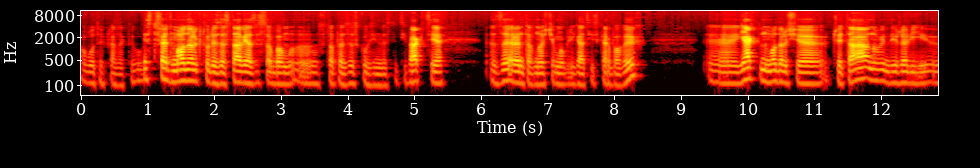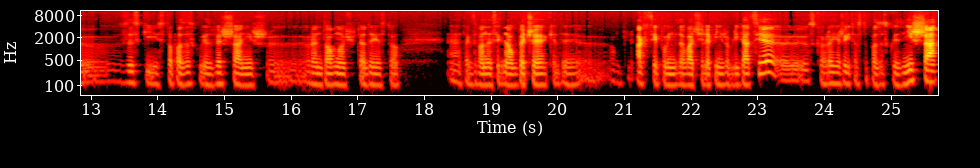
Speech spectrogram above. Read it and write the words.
obu tych klas aktywów, jest Fed model, który zestawia ze sobą stopę zysków z inwestycji w akcje z rentownością obligacji skarbowych. E, Jak ten model się czyta? No więc jeżeli zyski, stopa zysku jest wyższa niż rentowność, wtedy jest to e, tak zwany sygnał byczy, kiedy e, akcje powinny zachować się lepiej niż obligacje. E, Z kolei jeżeli ta stopa zysku jest niższa,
